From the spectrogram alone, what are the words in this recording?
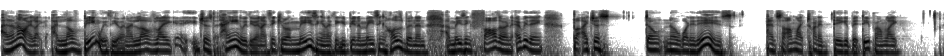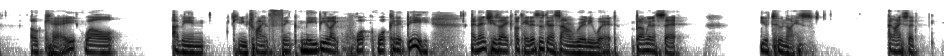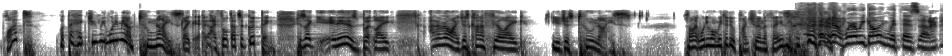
I don't know. I like I love being with you, and I love like just hanging with you, and I think you're amazing, and I think you'd be an amazing husband and amazing father and everything. But I just don't know what it is, and so I'm like trying to dig a bit deeper. I'm like, okay, well, I mean, can you try and think maybe like what what could it be? And then she's like, okay, this is going to sound really weird, but I'm going to say it. You're too nice. And I said, what? What the heck do you mean? What do you mean I'm too nice? Like, I thought that's a good thing. She's like, it is, but like, I don't know. I just kind of feel like you're just too nice. So I'm like, what do you want me to do? Punch you in the face? yeah, where are we going with this? Um...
